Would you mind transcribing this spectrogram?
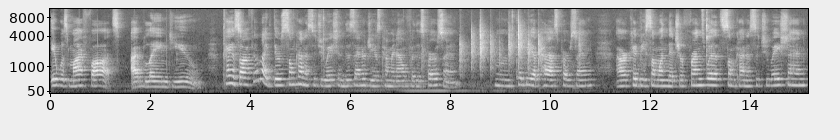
It was my fault. I blamed you. Okay, so I feel like there's some kind of situation. This energy is coming out for this person. Hmm, could be a past person. Or could be someone that you're friends with. Some kind of situation.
